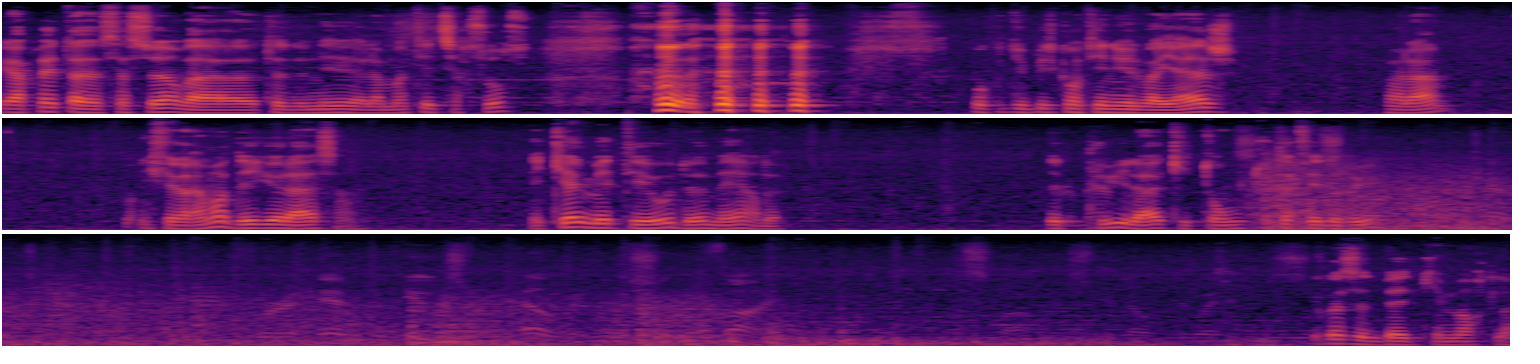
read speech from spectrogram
Et après, ta, sa sœur va te donner la moitié de ses ressources. pour que tu puisses continuer le voyage. Voilà. Il fait vraiment dégueulasse. Hein. Et quelle météo de merde. Cette pluie là qui tombe tout à fait drue. C'est quoi cette bête qui est morte là?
